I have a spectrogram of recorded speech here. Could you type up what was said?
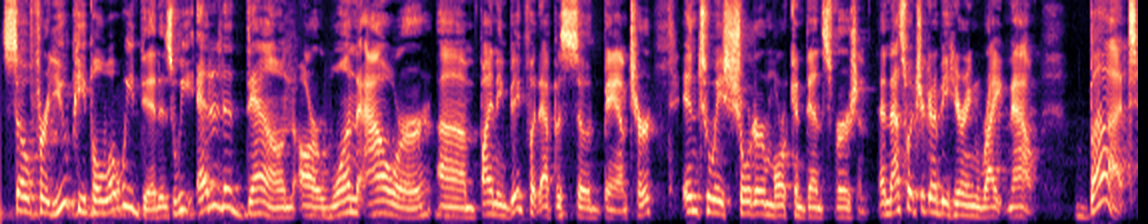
So, for you people, what we did is we edited down our one hour um, Finding Bigfoot episode episode banter into a shorter, more condensed version. And that's what you're going to be hearing right now. But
